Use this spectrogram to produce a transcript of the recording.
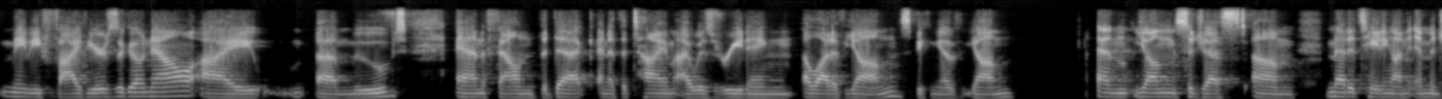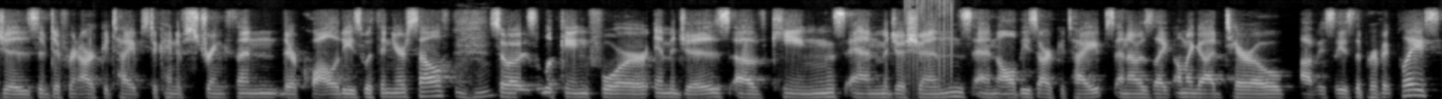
maybe five years ago now, I uh, moved and found the deck. And at the time, I was reading a lot of Jung, speaking of Jung and Jung suggests um, meditating on images of different archetypes to kind of strengthen their qualities within yourself. Mm-hmm. So I was looking for images of kings and magicians and all these archetypes, and I was like, oh my god, tarot obviously is the perfect place.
